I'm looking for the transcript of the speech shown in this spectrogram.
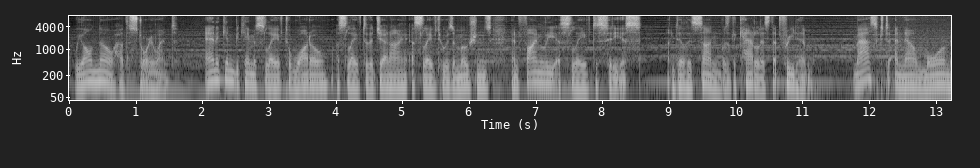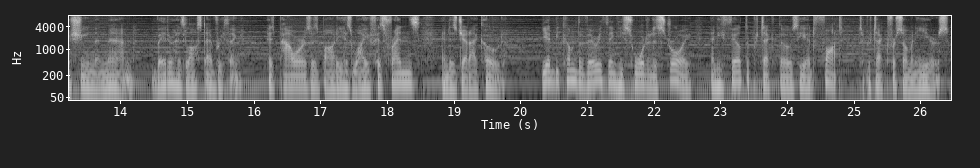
We all know how the story went. Anakin became a slave to Watto, a slave to the Jedi, a slave to his emotions, and finally a slave to Sidious, until his son was the catalyst that freed him. Masked and now more machine than man, Vader has lost everything his powers, his body, his wife, his friends, and his Jedi code. He had become the very thing he swore to destroy, and he failed to protect those he had fought to protect for so many years.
